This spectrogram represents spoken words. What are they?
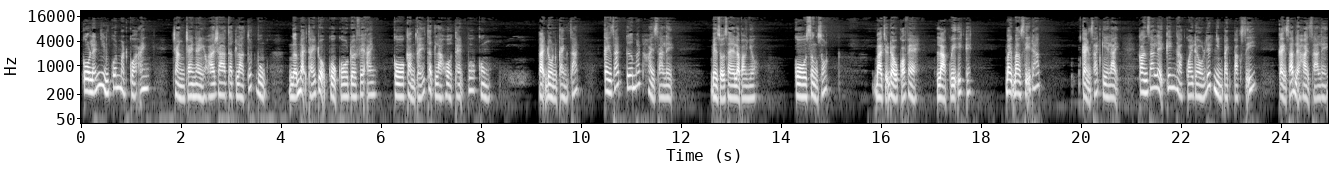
Cô lén nhìn khuôn mặt của anh. Chàng trai này hóa ra thật là tốt bụng. Ngẫm lại thái độ của cô đối với anh, cô cảm thấy thật là hổ thẹn vô cùng. Tại đồn cảnh sát, cảnh sát đưa mắt hỏi Gia lệ. Biển số xe là bao nhiêu? Cô sừng sốt. Ba chữ đầu có vẻ là QXX. Bạch bác sĩ đáp. Cảnh sát ghi lại, còn Gia Lệ kinh ngạc quay đầu liếc nhìn bạch bác sĩ. Cảnh sát lại hỏi Gia Lệ.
